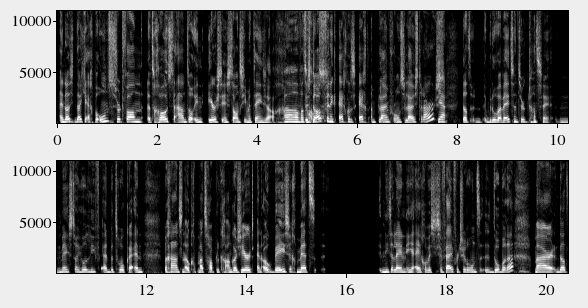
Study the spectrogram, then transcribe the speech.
en dat, dat je echt bij ons soort van het grootste aantal in eerste instantie meteen zag. Oh, wat dus goed. dat vind ik echt, dat is echt een pluim voor onze luisteraars. Ja. Dat, ik bedoel, wij weten natuurlijk dat ze meestal heel lief en betrokken en begaan zijn ook maatschappelijk geëngageerd en ook bezig met niet alleen in je egoïstische vijvertje rond eh, dobberen, maar dat,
